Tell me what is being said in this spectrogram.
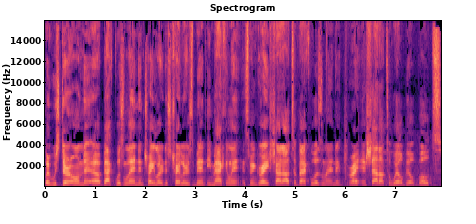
But we're still on the uh, Backwoods Landing trailer. This trailer has been immaculate. It's been great. Shout out to Backwoods Landing, right? And shout out to Well Built Boats.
